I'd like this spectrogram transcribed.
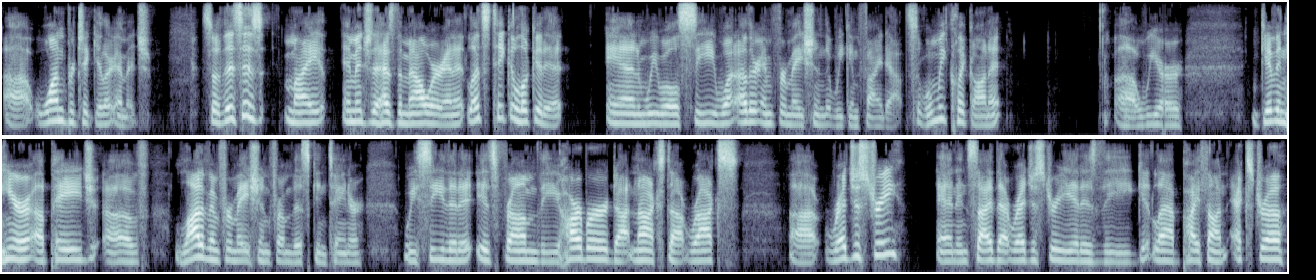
uh, one particular image. So this is my image that has the malware in it. Let's take a look at it and we will see what other information that we can find out. So when we click on it, uh, we are given here a page of a lot of information from this container. We see that it is from the harbor.nox.rocks uh, registry. And inside that registry, it is the GitLab Python extra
